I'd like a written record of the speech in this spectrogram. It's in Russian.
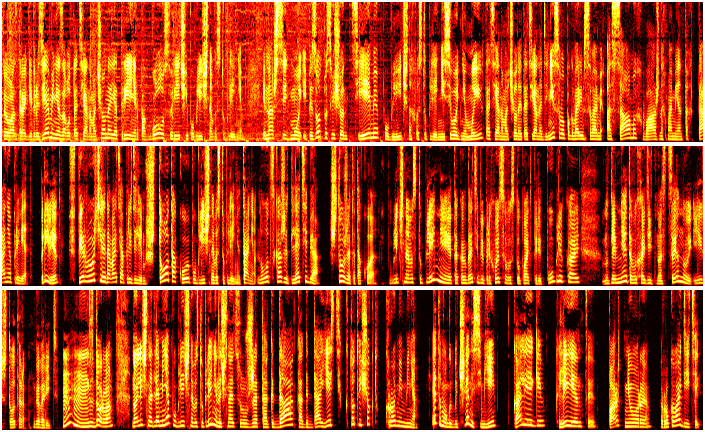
Приветствую вас, дорогие друзья. Меня зовут Татьяна Моченая. Я тренер по голосу, речи и публичным выступлениям. И наш седьмой эпизод посвящен теме публичных выступлений. Сегодня мы, Татьяна Моченая и Татьяна Денисова, поговорим с вами о самых важных моментах. Таня, привет. Привет. В первую очередь давайте определим, что такое публичное выступление. Таня, ну вот скажи, для тебя что же это такое? Публичное выступление — это когда тебе приходится выступать перед публикой. Но для меня это выходить на сцену и что-то говорить. Угу, здорово. Но лично для меня публичное выступление начинается уже тогда, когда есть кто-то еще, кто, кроме меня. Это могут быть члены семьи, коллеги, клиенты, партнеры, руководитель.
